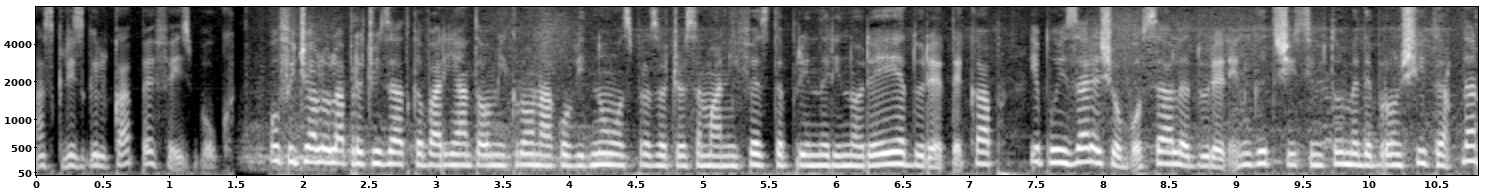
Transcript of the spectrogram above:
a scris Gâlca pe Facebook. Oficialul a precizat că varianta Omicron a COVID-19 se manifestă prin rinoree, dureri de cap, epuizare și oboseală, dureri în gât și simptome de bronșită, dar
